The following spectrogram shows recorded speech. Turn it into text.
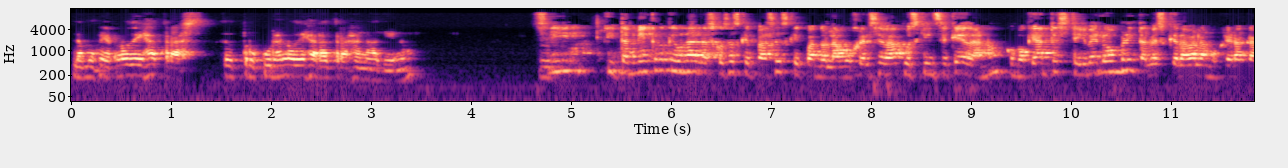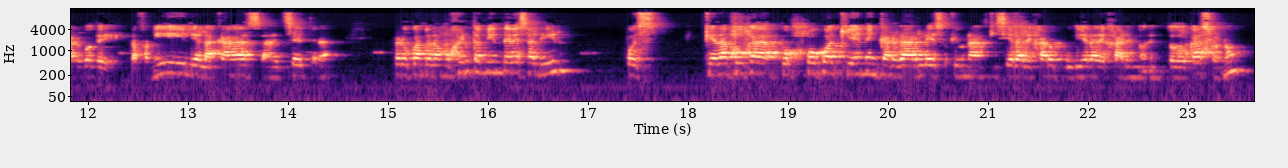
La mujer no deja atrás, procura no dejar atrás a nadie, ¿no? Sí, y también creo que una de las cosas que pasa es que cuando la mujer se va, pues quién se queda, ¿no? Como que antes se iba el hombre y tal vez quedaba la mujer a cargo de la familia, la casa, etcétera. Pero cuando la mujer también debe salir, pues queda poca, poco a quien encargarle eso que una quisiera dejar o pudiera dejar en, todo caso, ¿no?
